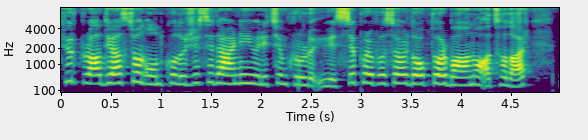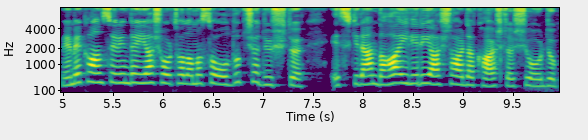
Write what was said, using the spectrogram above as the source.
Türk Radyasyon Onkolojisi Derneği Yönetim Kurulu üyesi Profesör Doktor Banu Atalar, meme kanserinde yaş ortalaması oldukça düştü. Eskiden daha ileri yaşlarda karşılaşıyorduk.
